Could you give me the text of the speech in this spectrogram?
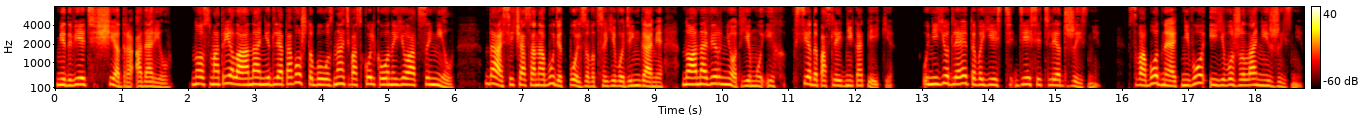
Медведь щедро одарил. Но смотрела она не для того, чтобы узнать, во сколько он ее оценил — да, сейчас она будет пользоваться его деньгами, но она вернет ему их все до последней копейки. У нее для этого есть 10 лет жизни, свободной от него и его желаний жизни.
